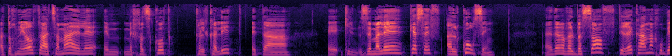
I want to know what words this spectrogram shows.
התוכניות העצמה האלה, הן מחזקות כלכלית את ה... אה, כאילו, זה מלא כסף על קורסים. אבל בסוף, תראה כמה חוגי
